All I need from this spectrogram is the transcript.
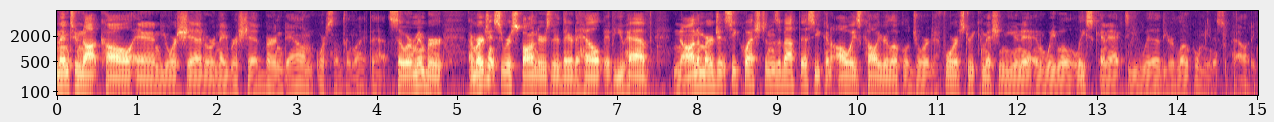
and then to not call and your shed or neighbor's shed burned down or something like that. So remember, emergency responders, they're there to help. If you have non emergency questions about this, you can always call your local Georgia Forestry Commission unit and we will at least connect you with your local municipality.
